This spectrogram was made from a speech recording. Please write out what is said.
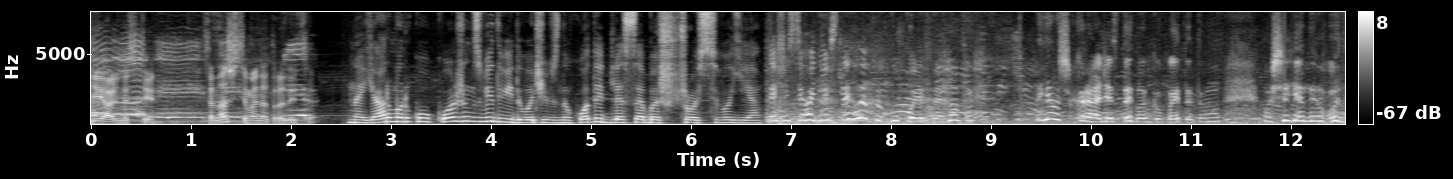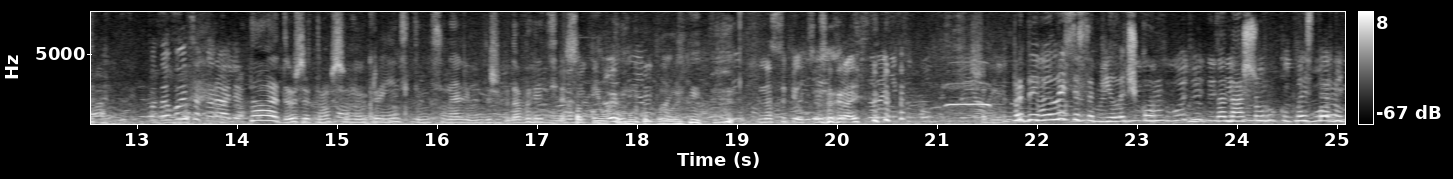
діяльності. Це наша сімейна традиція. На ярмарку кожен з відвідувачів знаходить для себе щось своє. Ти що сьогодні встигли купити? Та я лише коралі встигла купити, тому може я не буду. Подобаються коралі? Так, дуже, тому що вони українські, національні, мені дуже подобається. Сапілку ми купили. На сопілці заграю. Придивилися сапілочку на нашу майстерню.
